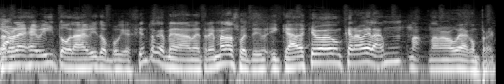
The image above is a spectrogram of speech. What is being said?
Pero les evito, las evito, porque siento que me, me trae mala suerte. Y cada vez que veo un carabela, mm, no, no, no lo voy a comprar.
